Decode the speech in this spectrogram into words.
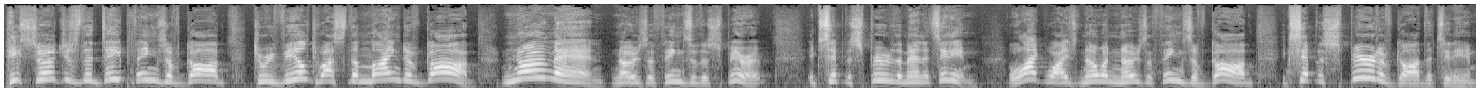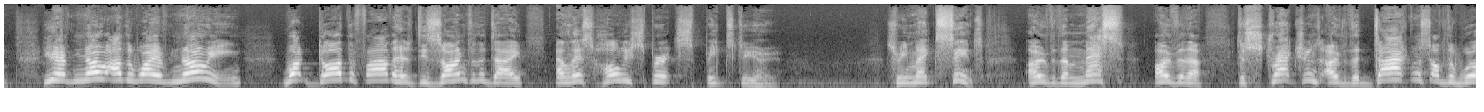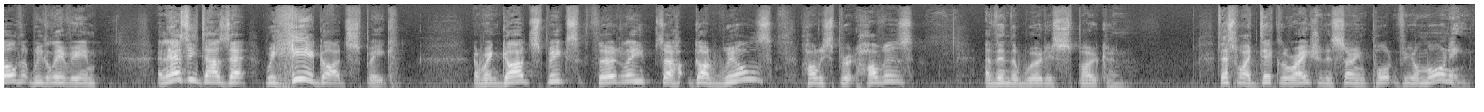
He searches the deep things of God to reveal to us the mind of God. No man knows the things of the Spirit except the Spirit of the man that's in him. Likewise, no one knows the things of God except the Spirit of God that's in him. You have no other way of knowing what God the Father has designed for the day unless Holy Spirit speaks to you. So he makes sense over the mass, over the distractions, over the darkness of the world that we live in. And as he does that, we hear God speak. And when God speaks, thirdly, so God wills, Holy Spirit hovers, and then the word is spoken. That's why declaration is so important for your morning.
